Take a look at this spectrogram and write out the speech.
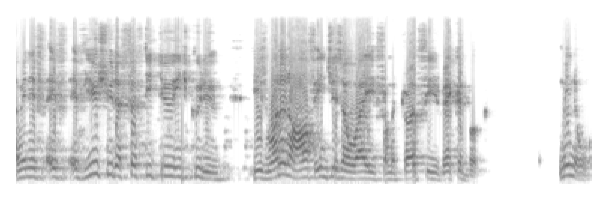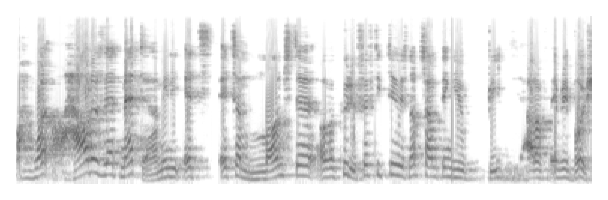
I mean, if if if you shoot a 52 inch kudu, he's one and a half inches away from a trophy record book. I mean, what? How does that matter? I mean, it's it's a monster of a kudu. 52 is not something you beat out of every bush.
